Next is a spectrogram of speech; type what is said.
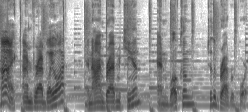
Hi, I'm Brad Blaylock. And I'm Brad McKeon, and welcome to the Brad Report.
